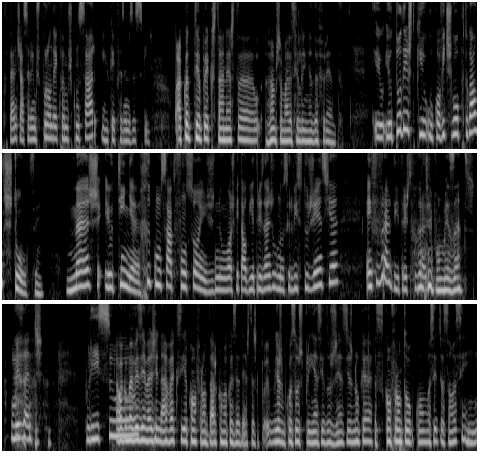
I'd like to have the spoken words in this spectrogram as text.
Portanto, já sabemos por onde é que vamos começar e o que é que fazemos a seguir. Há quanto tempo é que está nesta, vamos chamar assim, linha da frente? Eu, eu estou desde que o Covid chegou a Portugal, estou. Sim. Mas eu tinha recomeçado funções no Hospital Beatriz Ângelo, no serviço de urgência, em fevereiro, dia 3 de fevereiro. tipo um mês antes. Um mês antes. Por isso. Alguma vez imaginava que se ia confrontar com uma coisa destas? Mesmo com a sua experiência de urgências, nunca se confrontou com uma situação assim?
